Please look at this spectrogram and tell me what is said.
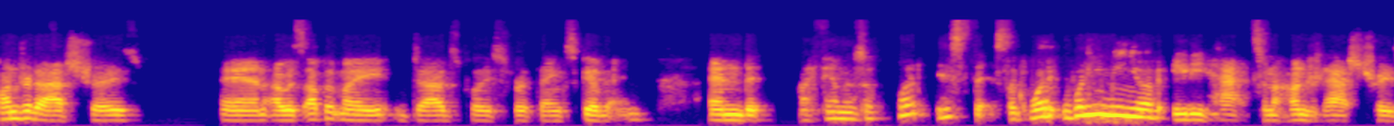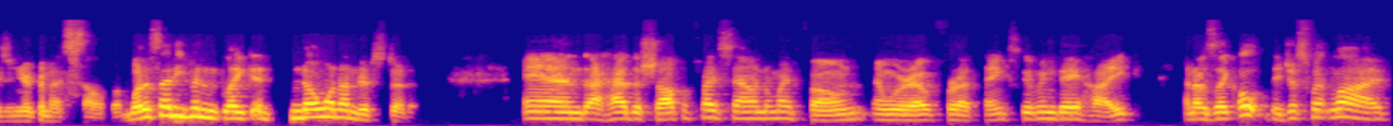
100 ashtrays, and I was up at my dad's place for Thanksgiving. And my family was like, what is this? Like, what, what do you mean you have 80 hats and 100 ashtrays and you're going to sell them? What is that even like? No one understood it. And I had the Shopify sound on my phone, and we were out for a Thanksgiving Day hike. And I was like, oh, they just went live.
